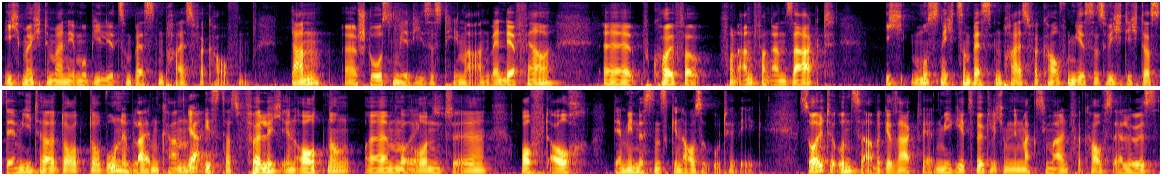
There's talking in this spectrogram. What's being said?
ich möchte meine Immobilie zum besten Preis verkaufen. Dann äh, stoßen wir dieses Thema an. Wenn der Verkäufer von Anfang an sagt, ich muss nicht zum besten Preis verkaufen, mir ist es wichtig, dass der Mieter dort, dort wohnen bleiben kann, ja. ist das völlig in Ordnung ähm, und äh, oft auch der mindestens genauso gute Weg. Sollte uns aber gesagt werden, mir geht es wirklich um den maximalen Verkaufserlös,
